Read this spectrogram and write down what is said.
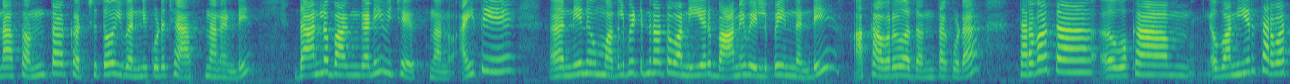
నా సొంత ఖర్చుతో ఇవన్నీ కూడా చేస్తున్నానండి. దానిలో భాగంగానే ఇవి చేస్తున్నాను. అయితే నేను మొదలుపెట్టిన తర్వాత వన్ ఇయర్ బాగానే వెళ్ళిపోయిందండి ఆ కవరు అదంతా కూడా. తర్వాత ఒక వన్ ఇయర్ తర్వాత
